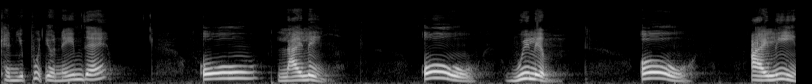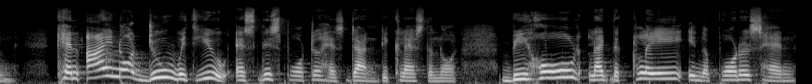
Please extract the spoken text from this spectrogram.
Can you put your name there? O Lai Ling. O William. O Eileen. Can I not do with you as this potter has done, declares the Lord? Behold, like the clay in the potter's hand,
